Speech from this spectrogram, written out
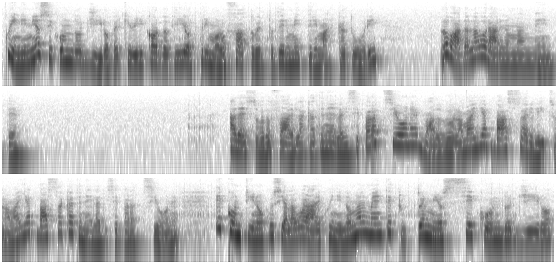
quindi il mio secondo giro perché vi ricordo che io il primo l'ho fatto per poter mettere i marcatori lo vado a lavorare normalmente. Adesso vado a fare la catenella di separazione vado dove la maglia bassa realizzo una maglia bassa catenella di separazione. E continuo così a lavorare quindi normalmente tutto il mio secondo giro.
